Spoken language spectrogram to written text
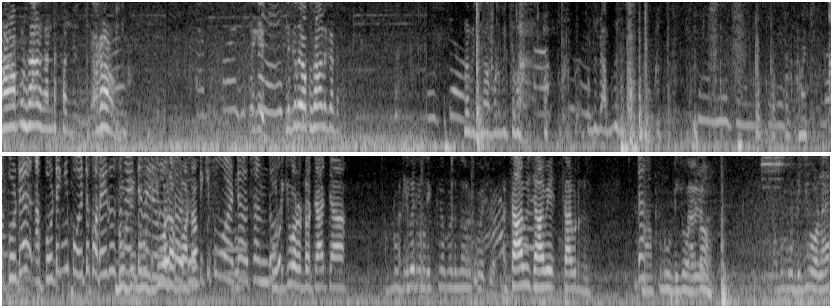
അവിടേക്ക് സാപ്പ് സാധനം കണ്ട ഫല്ല് ഇറങ്ങണം നിൽക്കുന്നത് അപ്പൊ സാധനം കട്ടെ അപ്പോട്ട് അപ്പോട്ടെങ്കി പോയിട്ട് കൊറേ ദിവസം കഴിഞ്ഞിട്ട് വരുള്ളൂ. ഡ്യൂട്ടിക്ക് പോവാട്ടോ ചന്തു. ഡ്യൂട്ടിക്ക് പോട്ടോ ചാച്ചാ ചാവി ചാവി ചാവി എടുക്കും ഡ്യൂട്ടിക്ക് പോകട്ടോ ഡ്യൂട്ടിക്ക് പോണേ.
